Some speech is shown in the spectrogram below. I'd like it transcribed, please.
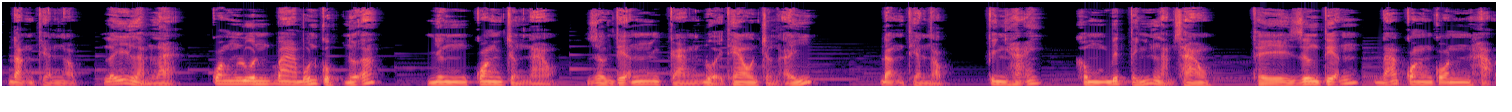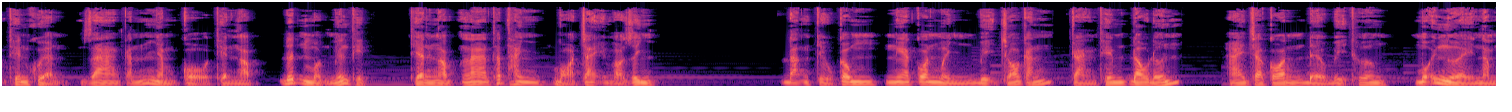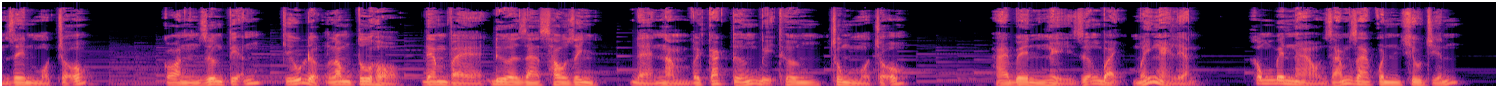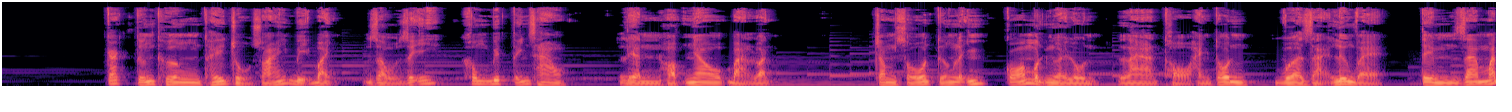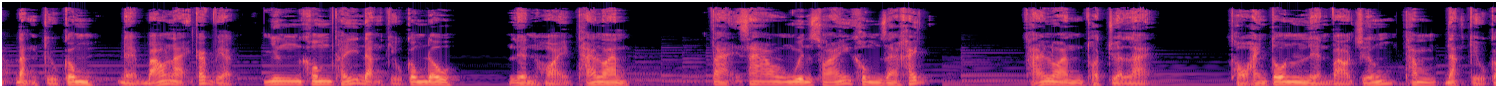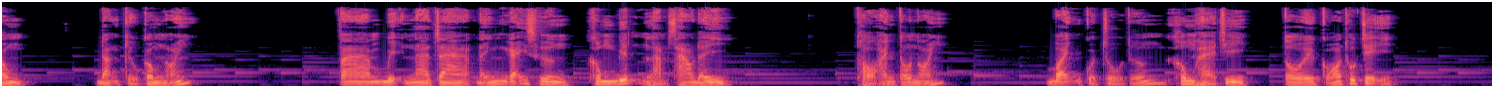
Đặng Thiền Ngọc lấy làm lạ, quăng luôn ba bốn cục nữa, nhưng quăng chừng nào dương tiễn càng đuổi theo chừng ấy đặng thiền ngọc kinh hãi không biết tính làm sao thì dương tiễn đã quăng con hạo thiên khuyển ra cắn nhằm cổ thiền ngọc, đứt một miếng thịt. Thiền ngọc la thất thanh bỏ chạy vào dinh. Đặng cửu công nghe con mình bị chó cắn càng thêm đau đớn. Hai cha con đều bị thương, mỗi người nằm rên một chỗ. Còn dương tiễn cứu được long tu hổ, đem về đưa ra sau dinh để nằm với các tướng bị thương chung một chỗ. Hai bên nghỉ dưỡng bệnh mấy ngày liền không bên nào dám ra quân khiêu chiến. Các tướng thương thấy chủ soái bị bệnh, giàu dĩ, không biết tính sao, liền họp nhau bàn luận. Trong số tướng lĩnh, có một người lùn là thổ hành tôn, vừa giải lương về, tìm ra mắt đặng cửu công để báo lại các việc, nhưng không thấy đặng cửu công đâu, liền hỏi thái loan, tại sao nguyên soái không ra khách? Thái loan thuật chuyện lại thổ hành tôn liền vào trướng thăm đặng cửu công. Đặng cửu công nói, ta bị na cha đánh gãy xương, không biết làm sao đây? Thổ hành tôn nói, bệnh của chủ tướng không hề chi, tôi có thuốc trị.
